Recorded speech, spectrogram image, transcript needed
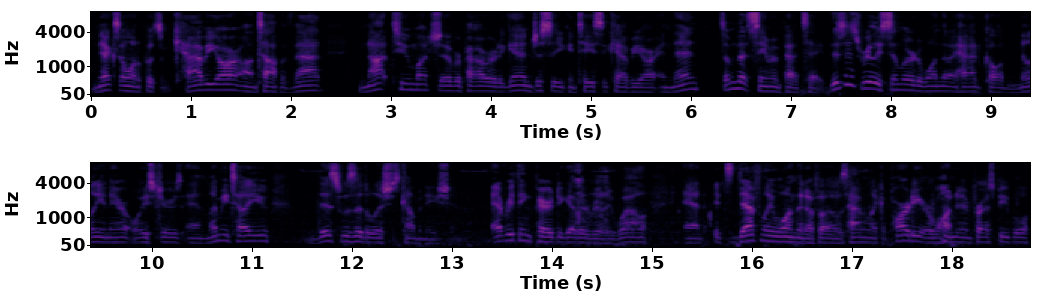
Next, I want to put some caviar on top of that. Not too much to overpower it again, just so you can taste the caviar. And then some of that salmon pate. This is really similar to one that I had called Millionaire Oysters. And let me tell you, this was a delicious combination everything paired together really well. And it's definitely one that if I was having like a party or wanted to impress people,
